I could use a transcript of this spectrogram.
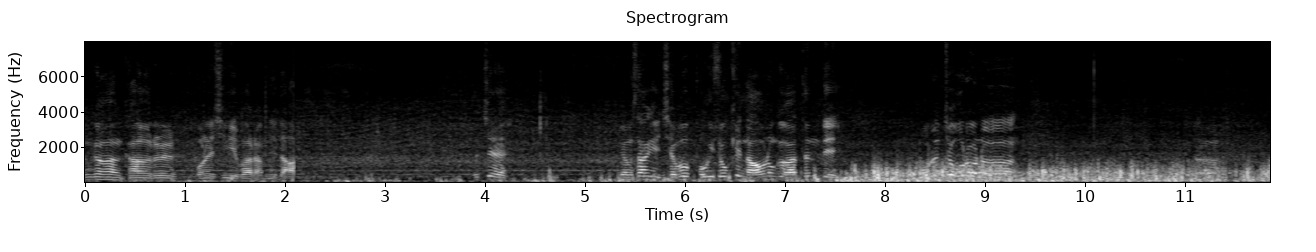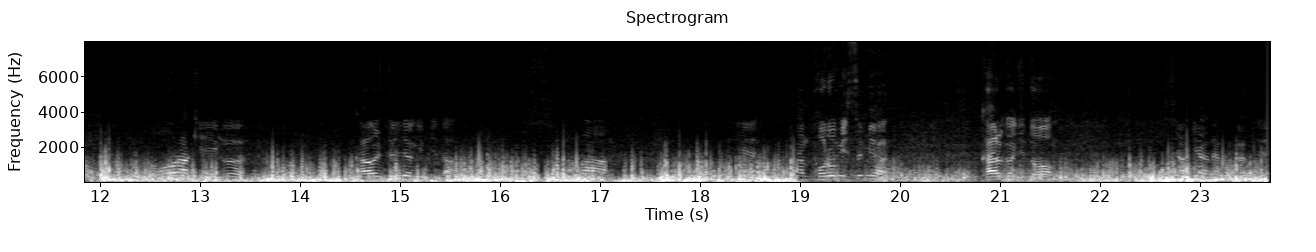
건강한 가을을 보내시기 바랍니다. 어째 영상이 제법 보기 좋게 나오는 것 같은데 오른쪽으로는 어, 노랗게 그 가을 들녘입니다. 아마 한 보름 있으면 가을 거지도 시작해야 될 것 같아요.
